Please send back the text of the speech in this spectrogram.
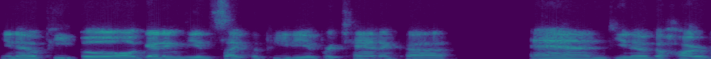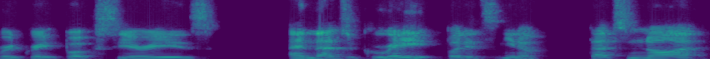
you know, people all getting the Encyclopedia Britannica and, you know, the Harvard Great Book series. And that's great, but it's, you know, that's not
